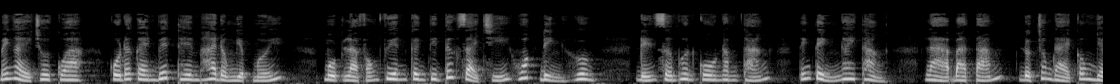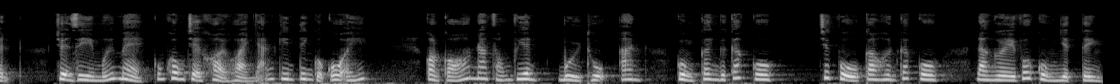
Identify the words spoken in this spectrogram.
Mấy ngày trôi qua, cô đã quen biết thêm hai đồng nghiệp mới. Một là phóng viên kênh tin tức giải trí Hoắc Đình Hương, đến sớm hơn cô 5 tháng, tính tình ngay thẳng, là bà Tám được trong đài công nhận. Chuyện gì mới mẻ cũng không chạy khỏi hỏa nhãn kim tinh của cô ấy. Còn có nam phóng viên Bùi Thụ An cùng kênh với các cô. Chức vụ cao hơn các cô là người vô cùng nhiệt tình,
